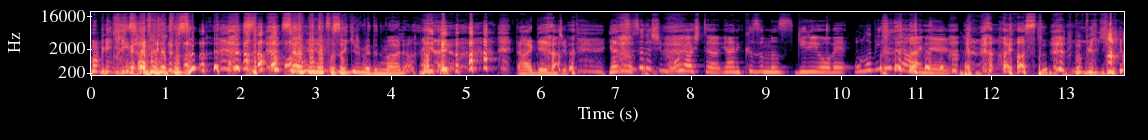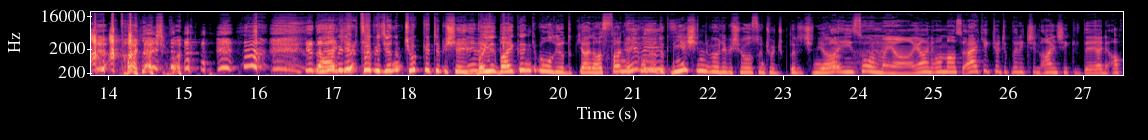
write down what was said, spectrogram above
bu bilgiyi Sen menopoza, sen, sen menopoza girmedin mi hala? daha gencim ya düşünsene şimdi o yaşta yani kızımız giriyor ve olabilir yani Hay Aslı bu bilgiyi paylaşmak. ya da Olabilir tabii canım çok kötü bir şey. Evet. Bayı- baygın gibi oluyorduk yani hastanelik Evet. oluyorduk. Niye şimdi böyle bir şey olsun çocuklar için ya? Ay sorma ya. Yani ondan sonra erkek çocuklar için aynı şekilde yani ap,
